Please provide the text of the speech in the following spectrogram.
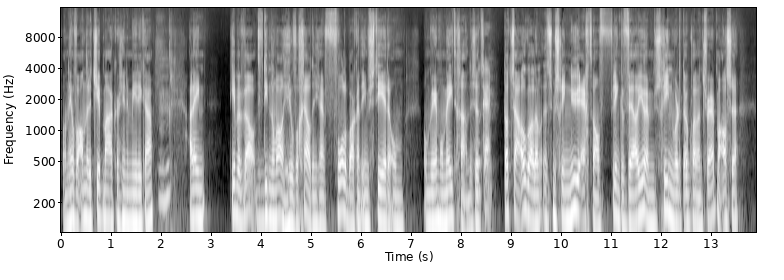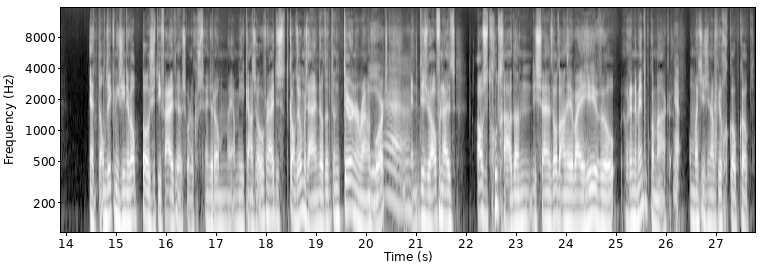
van heel veel andere chipmakers in Amerika. Mhm. Alleen die hebben wel, die verdienen nog wel heel veel geld en die zijn volle bak aan het investeren om, om weer helemaal mee te gaan. Dus het, Oké. dat zou ook wel, een, het is misschien nu echt wel een flinke value. En misschien wordt het ook wel een trap. Maar als ze, ja, de ontwikkeling zien er wel positief uit. Ze worden ook gesteund door de Amerikaanse overheid. Dus het kan zomaar zijn dat het een turnaround wordt. En het is wel vanuit, als het goed gaat, dan zijn het wel de aandelen waar je heel veel rendement op kan maken. Ja. Omdat je ze namelijk heel goedkoop koopt.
